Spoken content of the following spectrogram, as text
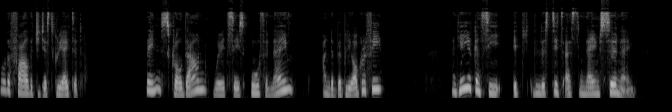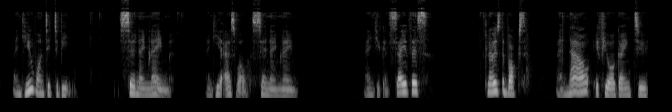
or the file that you just created. Then scroll down where it says author name under bibliography. And here you can see it lists it as name surname and you want it to be surname name and here as well surname name. And you can save this, close the box and now if you are going to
